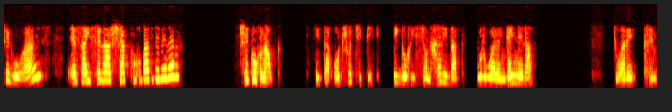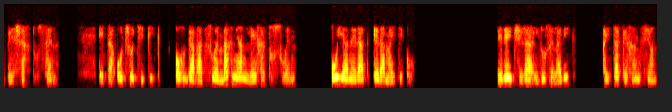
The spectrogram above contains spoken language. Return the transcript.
Seguraiz, ez aizela sakur bat bederen? Segur nauk. Eta otso tipik igorizion harri bat buruaren gainera, joare krempe sartu zen. Eta otso tipik orga bat zuen barnean leheratu zuen, oian erat eramaiteko. Ere itxera eldu zelarik, aitak errantzion,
